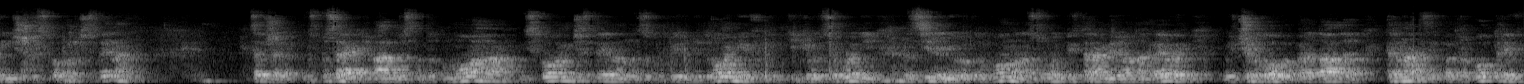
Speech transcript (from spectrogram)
в інших військових частинах. Це вже безпосередньо адресна допомога військовим частинам на закупівлі дронів. І тільки от сьогодні на засіданні виконкому на суму півтора мільйона гривень ми вчергово передали 13 квадрокоптерів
